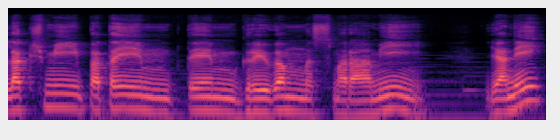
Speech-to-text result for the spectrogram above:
लक्ष्मी पतयम तेम गृगम स्मरामी। यानी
